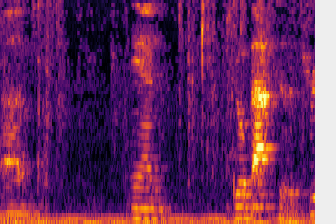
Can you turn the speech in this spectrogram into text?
Um, and go back to the tree.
